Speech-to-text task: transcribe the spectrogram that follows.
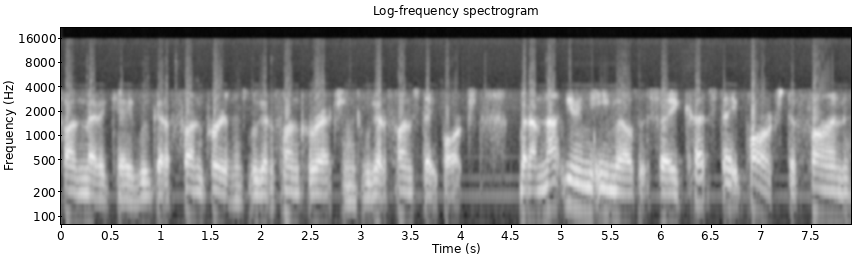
fund Medicaid, we've got to fund prisons, we've got to fund corrections, we've got to fund state parks, but I'm not getting the emails that say cut state parks to fund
